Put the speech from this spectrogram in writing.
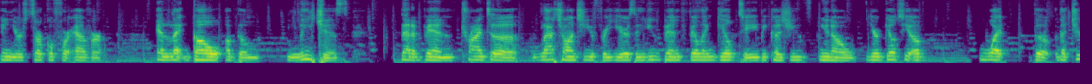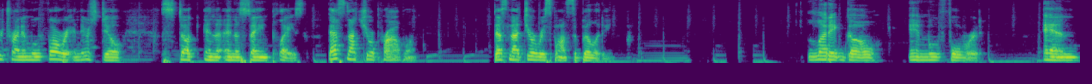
in your circle forever and let go of the leeches that have been trying to latch on to you for years and you've been feeling guilty because you've you know you're guilty of what the that you're trying to move forward and they're still stuck in in the same place. That's not your problem. That's not your responsibility. Let it go and move forward. And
